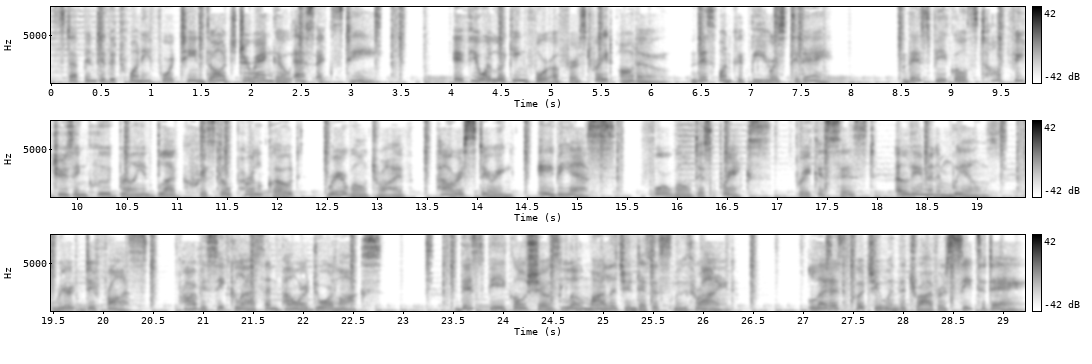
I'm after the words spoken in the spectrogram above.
Step into the 2014 Dodge Durango SXT. If you are looking for a first-rate auto, this one could be yours today. This vehicle's top features include brilliant black crystal pearl coat, rear-wheel drive, power steering, ABS, four-wheel disc brakes, brake assist, aluminum wheels, rear defrost, privacy glass and power door locks. This vehicle shows low mileage and has a smooth ride. Let us put you in the driver's seat today.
